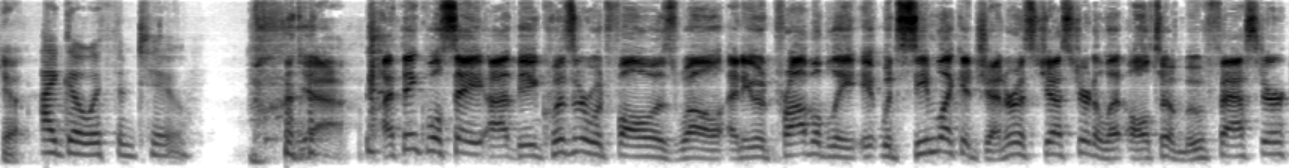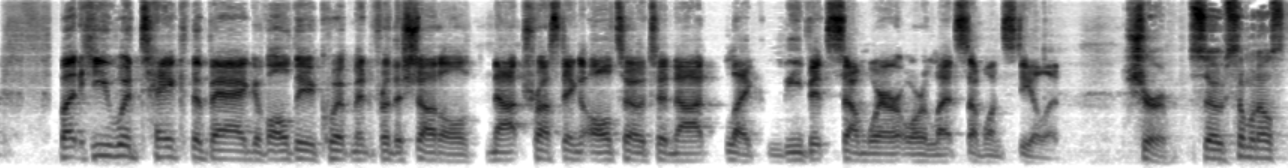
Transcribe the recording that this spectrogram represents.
Yeah. I go with them too. Yeah, I think we'll say uh, the Inquisitor would follow as well, and he would probably. It would seem like a generous gesture to let Alto move faster, but he would take the bag of all the equipment for the shuttle, not trusting Alto to not like leave it somewhere or let someone steal it. Sure. So someone else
